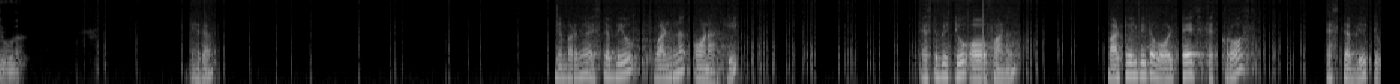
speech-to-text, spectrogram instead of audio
ടു ഏതാ? ഞാൻ പറഞ്ഞു എസ് ഡബ്ല്യു വണ്ണ് ഓൺ ആക്കി. എസ് ഡബ്ല്യു ടു ഓഫ് ആണ്. What will be the voltage across S W two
